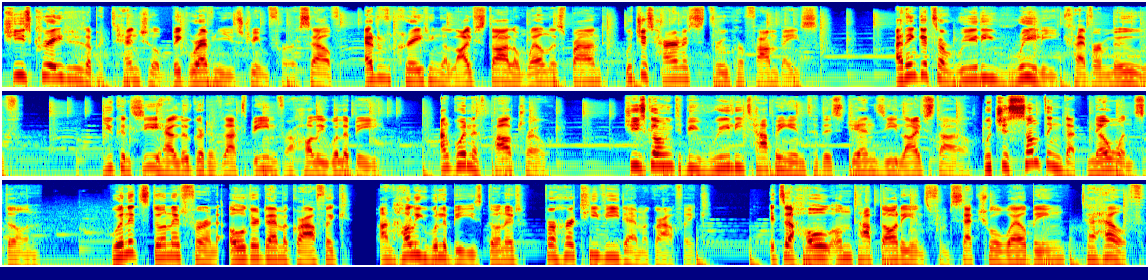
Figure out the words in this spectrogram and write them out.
she's created a potential big revenue stream for herself out of creating a lifestyle and wellness brand which is harnessed through her fanbase. I think it's a really, really clever move. You can see how lucrative that's been for Holly Willoughby and Gwyneth Paltrow, She's going to be really tapping into this Gen Z lifestyle, which is something that no one's done. Gwyneth's done it for an older demographic, and Holly Willoughby's done it for her TV demographic. It's a whole untapped audience from sexual well-being to health.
